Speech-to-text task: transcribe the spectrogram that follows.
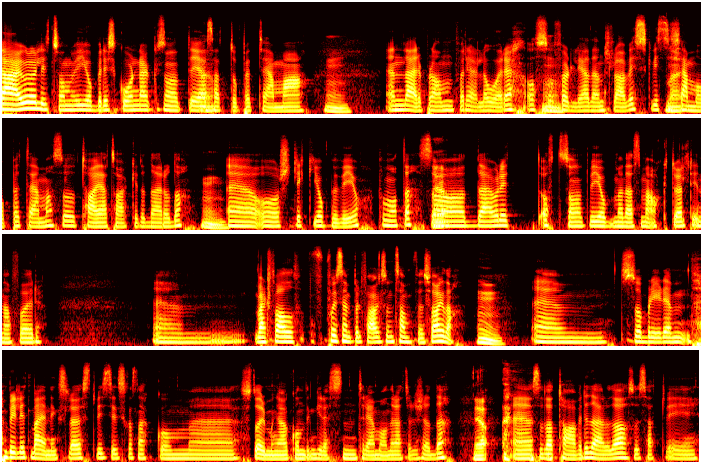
det er jo litt sånn vi jobber i skolen. Det er jo ikke sånn at jeg har satt opp et tema Mm. En læreplan for hele året, og så Mm. følger jeg den slavisk. Hvis det kommer opp et tema, så tar jeg tak i det der og da. Mm. Eh, og slik jobber vi jo, på en måte. Så Ja. det er jo litt ofte sånn at vi jobber med det som er aktuelt innafor um, I hvert fall f.eks. fag som samfunnsfag, da. Mm. Um, så blir det, det blir litt meningsløst hvis vi skal snakke om uh, storming av kongressen tre måneder etter det skjedde. Ja. uh, så da tar vi det der og da, og så setter vi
